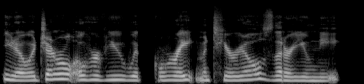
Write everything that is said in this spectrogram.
you know, a general overview with great materials that are unique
